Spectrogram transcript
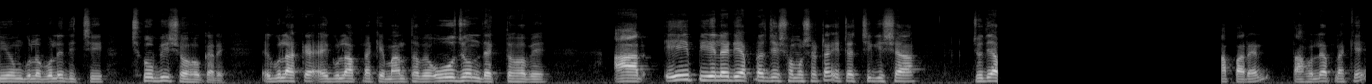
নিয়মগুলো বলে দিচ্ছি, ছবি সহকারে। এগুলা এগুলো আপনাকে মানতে হবে, ওজন দেখতে হবে। আর এই পিএলআইডি আপনার যে সমস্যাটা, এটার চিকিৎসা যদি না পারেন, তাহলে আপনাকে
